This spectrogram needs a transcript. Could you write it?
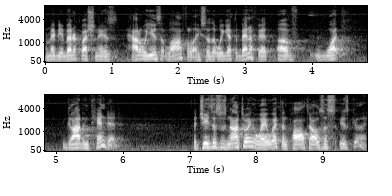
Or maybe a better question is how do we use it lawfully so that we get the benefit of what God intended? That Jesus is not doing away with, and Paul tells us is good.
